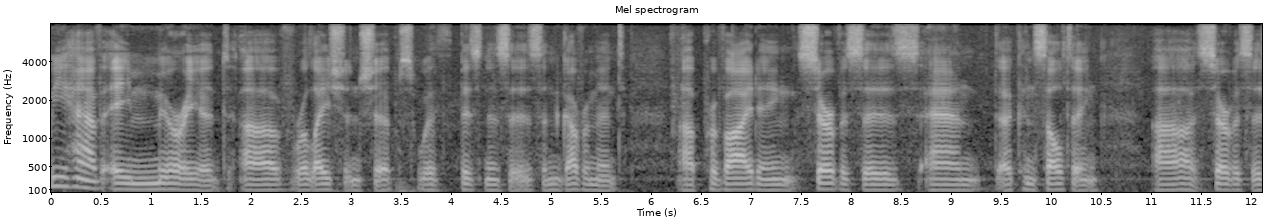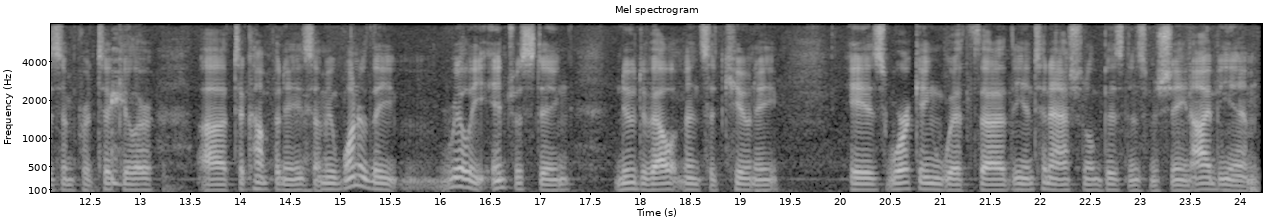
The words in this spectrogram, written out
We have a myriad of relationships with businesses and government uh, providing services and uh, consulting uh, services in particular uh, to companies. I mean, one of the really interesting new developments at CUNY is working with uh, the international business machine, IBM,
